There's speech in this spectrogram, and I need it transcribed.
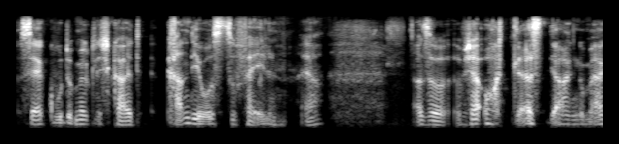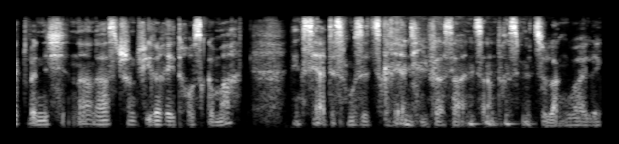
sehr gute Möglichkeit, grandios zu failen, ja. Also habe ich ja auch in den ersten Jahren gemerkt, wenn ich, na, da hast du schon viele Retros gemacht, denkst du, ja, das muss jetzt kreativer sein, das andere ist mir zu langweilig.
